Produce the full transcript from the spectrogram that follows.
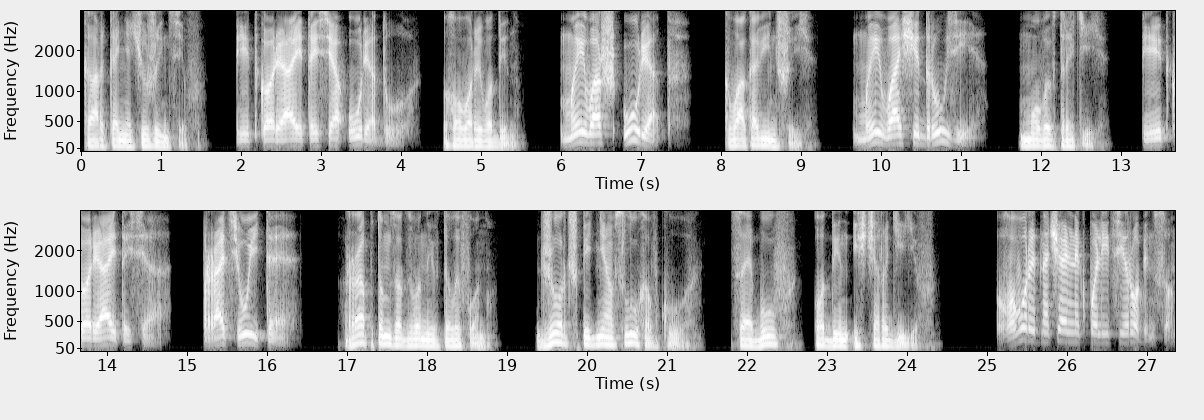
каркання чужинців. Підкоряйтеся уряду, говорив один. Ми ваш уряд, квакав інший. Ми ваші друзі, мовив третій. Підкоряйтеся, працюйте. Раптом задзвонив телефон. Джордж підняв слухавку. Це був один із чародіїв. Говорить начальник поліції Робінсон.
